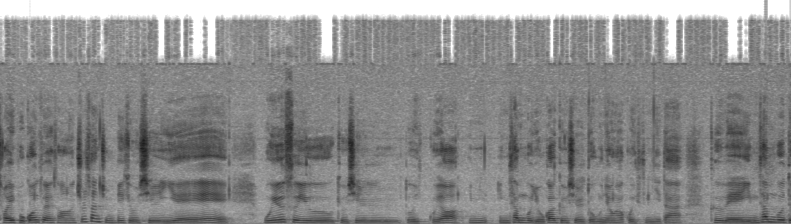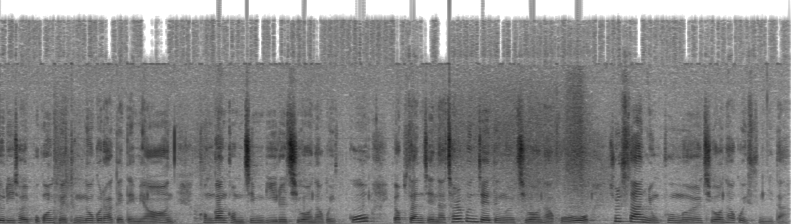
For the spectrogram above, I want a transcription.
저희 보건소에서는 출산 준비 교실 이외에 모유 수유 교실도 있고요. 임, 임산부 요가 교실도 운영하고 있습니다. 그 외에 임산부들이 저희 보건소에 등록을 하게 되면 건강 검진비를 지원하고 있고 엽산제나 철분제 등을 지원하고 출산 용품을 지원하고 있습니다.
